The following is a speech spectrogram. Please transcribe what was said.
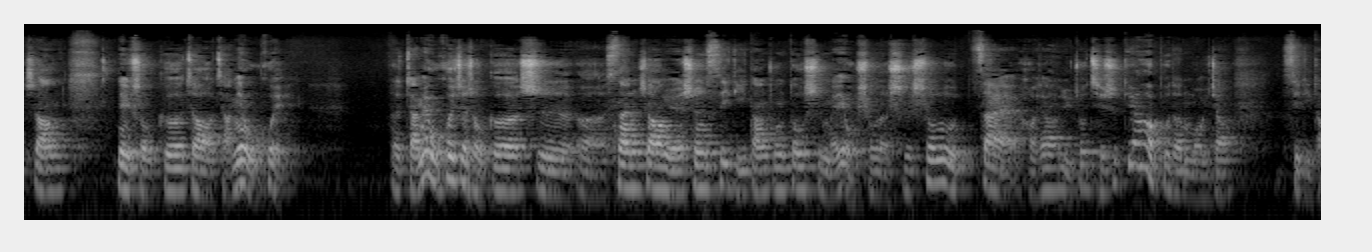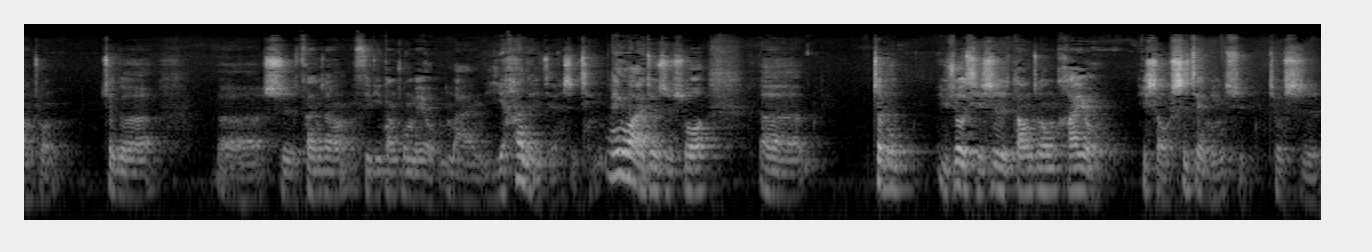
张那首歌叫《假面舞会》。呃，《假面舞会》这首歌是呃三张原声 CD 当中都是没有收的，是收录在好像《宇宙骑士》第二部的某一张 CD 当中。这个呃是三张 CD 当中没有，蛮遗憾的一件事情。另外就是说，呃，这部《宇宙骑士》当中还有一首世界名曲，就是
